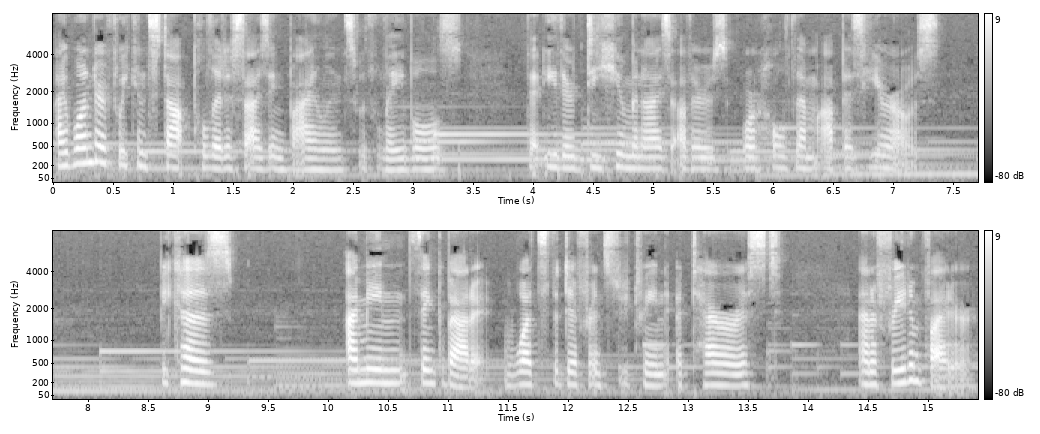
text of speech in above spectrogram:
I wonder if we can stop politicizing violence with labels that either dehumanize others or hold them up as heroes. Because, I mean, think about it. What's the difference between a terrorist and a freedom fighter?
